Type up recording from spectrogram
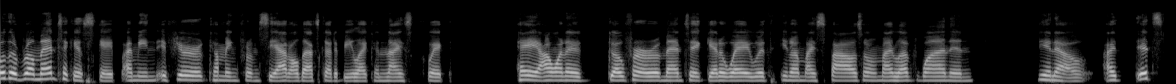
Well, the romantic escape. I mean, if you're coming from Seattle, that's got to be like a nice, quick, hey, I want to go for a romantic getaway with, you know, my spouse or my loved one. And, you know, I, it's,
